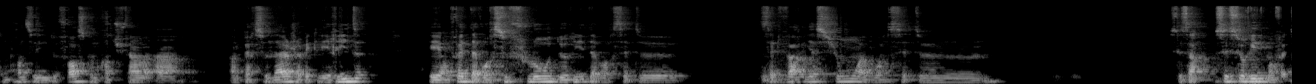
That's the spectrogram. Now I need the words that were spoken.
comprendre ces lignes de force, comme quand tu fais un, personnage avec les rides, et en fait, d'avoir ce flow de rides, d'avoir cette, euh, cette variation, avoir cette. Euh, c'est ça, c'est ce rythme en fait.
